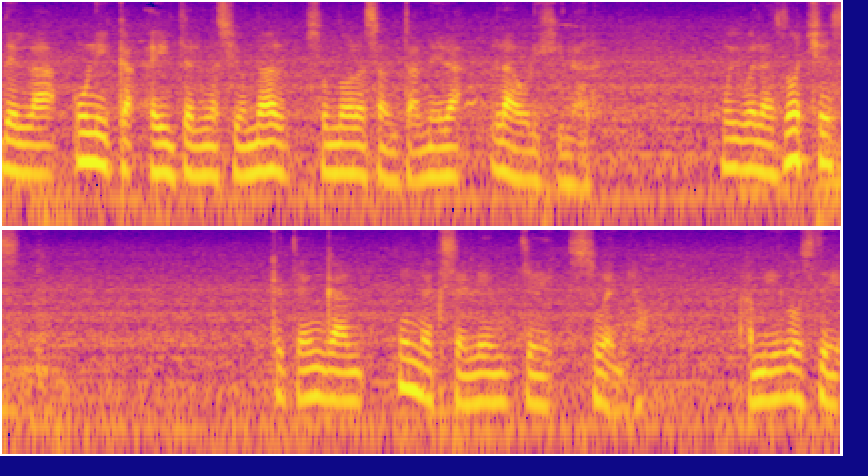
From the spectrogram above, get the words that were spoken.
de la única e internacional Sonora Santanera, la original. Muy buenas noches, que tengan un excelente sueño. Amigos de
